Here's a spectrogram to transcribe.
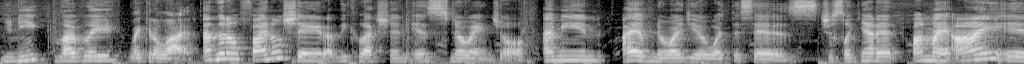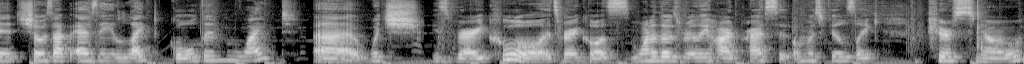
Unique, lovely, like it a lot. And then our final shade of the collection is Snow Angel. I mean, I have no idea what this is. Just looking at it. On my eye, it shows up as a light golden white. Uh, which is very cool. It's very cool. It's one of those really hard press. It almost feels like pure snow.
